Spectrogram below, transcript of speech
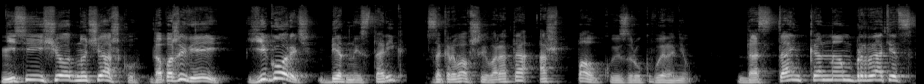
«Неси еще одну чашку, да поживей!» «Егорыч!» – бедный старик, закрывавший ворота, аж палку из рук выронил. «Достань-ка нам, братец,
